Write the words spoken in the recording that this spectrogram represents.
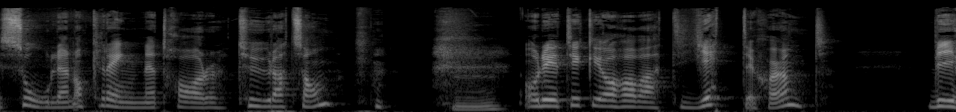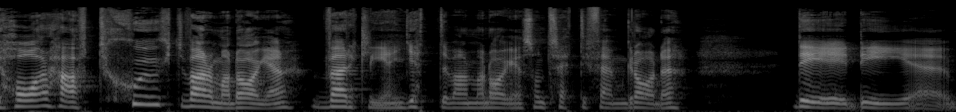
Solen och regnet har turats om. Mm. Och det tycker jag har varit jätteskönt. Vi har haft sjukt varma dagar. Verkligen jättevarma dagar som 35 grader. Det, det är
